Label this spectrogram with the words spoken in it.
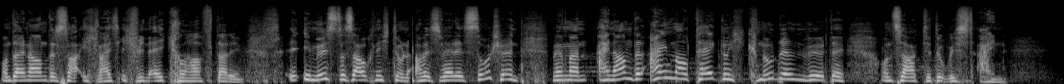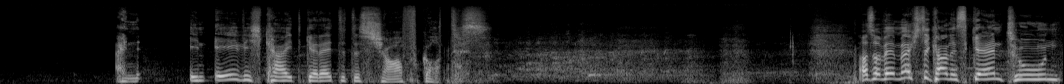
und einander sagt, ich weiß, ich bin ekelhaft darin. Ihr müsst das auch nicht tun, aber es wäre so schön, wenn man einander einmal täglich knuddeln würde und sagte, du bist ein, ein in Ewigkeit gerettetes Schaf Gottes. Also wer möchte, kann es gern tun.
